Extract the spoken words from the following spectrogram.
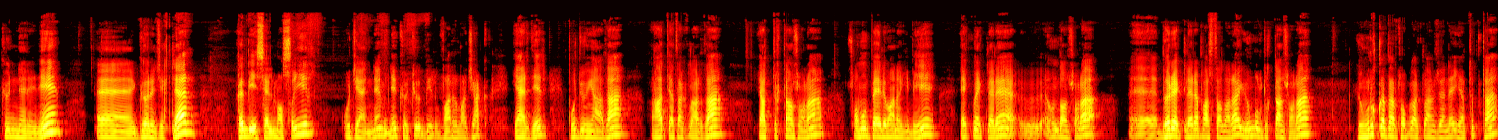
günlerini e, görecekler. Ve bi'sel masir o cehennem ne kötü bir varılacak yerdir. Bu dünyada rahat yataklarda yattıktan sonra somun pehlivanı gibi ekmeklere e, ondan sonra e, böreklere, pastalara yumulduktan sonra yumruk kadar toprakların üzerine yatıp da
